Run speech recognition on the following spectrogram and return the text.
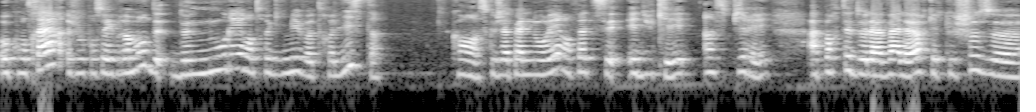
Au contraire, je vous conseille vraiment de nourrir, entre guillemets, votre liste quand ce que j'appelle nourrir, en fait, c'est éduquer, inspirer, apporter de la valeur, quelque chose. Euh,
